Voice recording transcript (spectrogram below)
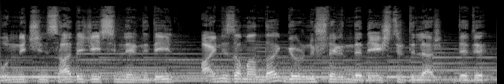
Bunun için sadece isimlerini değil, aynı zamanda görünüşlerini de değiştirdiler, dedi.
